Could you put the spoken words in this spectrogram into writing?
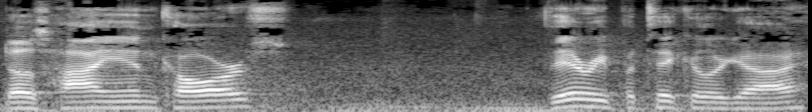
does high-end cars. Very particular guy.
